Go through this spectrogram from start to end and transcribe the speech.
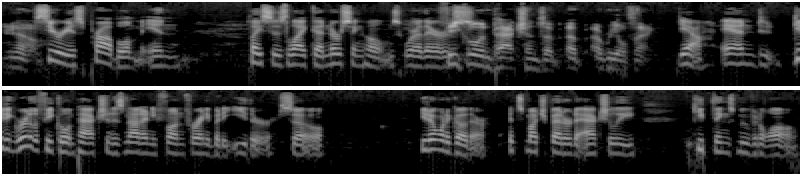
know, serious problem in places like uh, nursing homes where there's fecal impaction's a, a, a real thing. Yeah, and getting rid of the fecal impaction is not any fun for anybody either. So you don't want to go there. It's much better to actually keep things moving along.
